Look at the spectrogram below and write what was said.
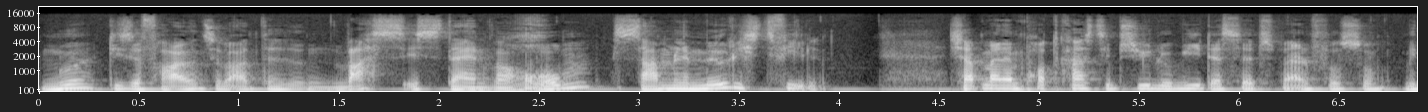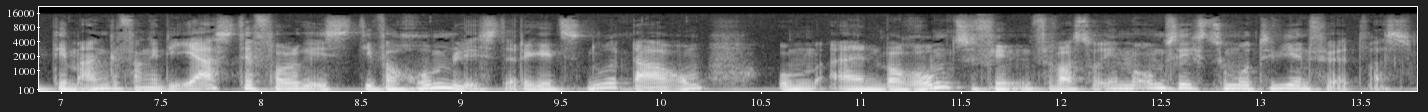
nur diese Fragen zu beantworten. Was ist dein Warum? Sammle möglichst viel. Ich habe meinen Podcast Die Psychologie der Selbstbeeinflussung mit dem angefangen. Die erste Folge ist die Warum-Liste. Da geht es nur darum, um ein Warum zu finden, für was auch immer, um sich zu motivieren für etwas.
